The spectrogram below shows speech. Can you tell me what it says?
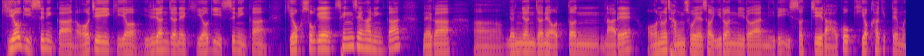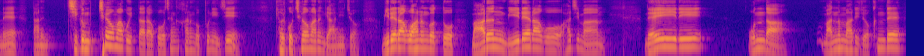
기억이 있으니까 어제의 기억, 1년 전의 기억이 있으니까 기억 속에 생생하니까 내가 어, 몇 년 전에 어떤 날에 어느 장소에서 이런 이러한 일이 있었지라고 기억하기 때문에 나는 지금 체험하고 있다라고 생각하는 것 뿐이지 결코 체험하는 게 아니죠. 미래라고 하는 것도 말은 미래라고 하지만 내일이 온다. 맞는 말이죠. 근데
